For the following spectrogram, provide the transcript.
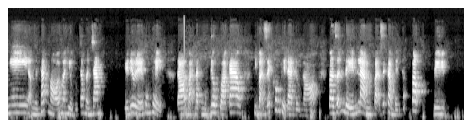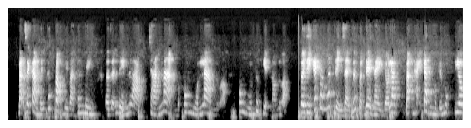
nghe người khác nói mà hiểu một trăm phần trăm cái điều đấy không thể đó bạn đặt mục tiêu quá cao thì bạn sẽ không thể đạt được nó. Và dẫn đến làm bạn sẽ cảm thấy thất vọng vì bạn sẽ cảm thấy thất vọng vì bản thân mình và dẫn đến là chán nản và không muốn làm nữa không muốn thực hiện nó nữa. Vậy thì cách tốt nhất để giải quyết vấn đề này đó là bạn hãy đặt một cái mục tiêu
